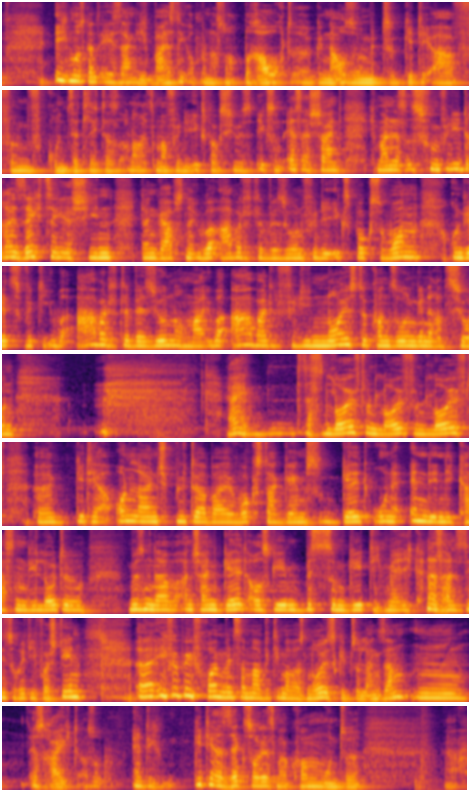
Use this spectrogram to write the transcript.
Ich muss ganz ehrlich sagen, ich weiß nicht, ob man das noch braucht. Äh, genauso mit GTA 5 grundsätzlich, dass es auch noch jetzt mal für die Xbox Series X und S erscheint. Ich meine, das ist schon für die 360 erschienen. Dann gab es eine überarbeitete Version für die Xbox One und jetzt wird die überarbeitete Version nochmal überarbeitet für die neueste Konsolengeneration ja, das läuft und läuft und läuft. Äh, GTA Online spült da bei Rockstar Games Geld ohne Ende in die Kassen. Die Leute müssen da anscheinend Geld ausgeben bis zum geht nicht mehr. Ich kann das alles nicht so richtig verstehen. Äh, ich würde mich freuen, wenn es dann mal wirklich mal was Neues gibt, so langsam. Mm, es reicht. Also endlich GTA 6 soll jetzt mal kommen und äh, ja.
